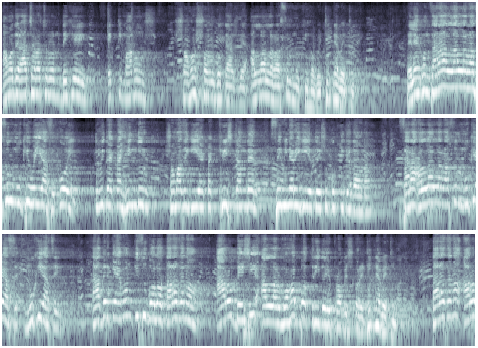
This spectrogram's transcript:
আমাদের আচার আচরণ দেখে একটি মানুষ সহজ সরল হতে আসবে আল্লাহ আল্লাহ রাসুল মুখী হবে ঠিক না ঠিক? তাহলে এখন যারা আল্লাহ আল্লাহ রাসুল মুখী হয়ে আছে কই? তুমি তো একটা হিন্দুর সমাজে গিয়ে একটা খ্রিস্টানদের সেমিনারে গিয়ে তো এসব বক্তৃতা দাও না। যারা আল্লাহ আল্লাহ রাসুল মুখে আছে, মুখী আছে, তাদেরকে এমন কিছু বলো, তারা যেন আরও বেশি আল্লাহর মহব্বত হৃদয়ে প্রবেশ করে। ঠিক না বেটি? তারা যেন আরও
